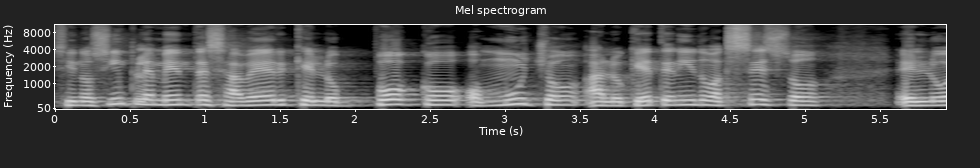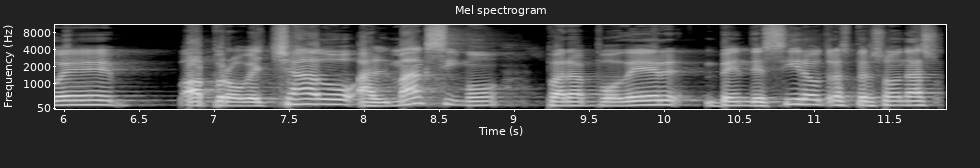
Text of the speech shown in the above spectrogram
sino simplemente saber que lo poco o mucho a lo que he tenido acceso, eh, lo he aprovechado al máximo para poder bendecir a otras personas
